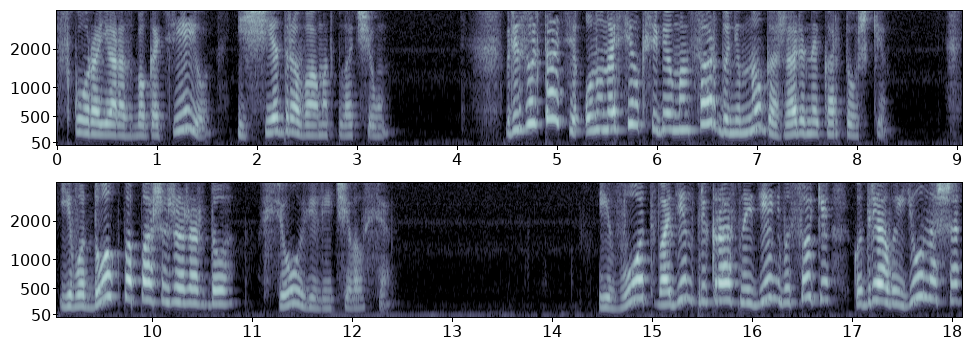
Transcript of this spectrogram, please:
«Скоро я разбогатею и щедро вам отплачу». В результате он уносил к себе в мансарду немного жареной картошки. Его долг папаша Жерардо все увеличивался. И вот в один прекрасный день высокий кудрявый юноша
